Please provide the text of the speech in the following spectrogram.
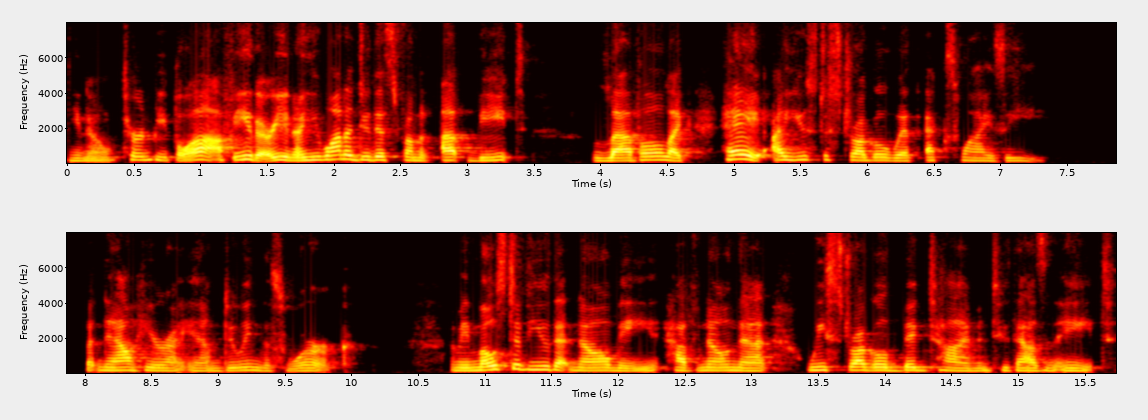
you know turn people off either. You know you want to do this from an upbeat level like hey i used to struggle with xyz but now here i am doing this work. I mean most of you that know me have known that we struggled big time in 2008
